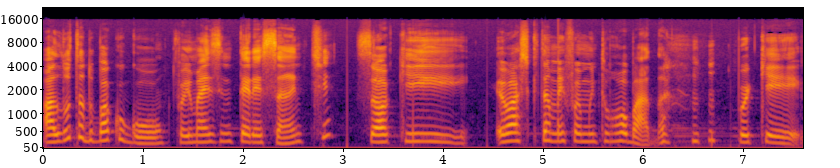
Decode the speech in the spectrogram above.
A luta do Bakugou foi mais interessante, só que eu acho que também foi muito roubada. Porque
